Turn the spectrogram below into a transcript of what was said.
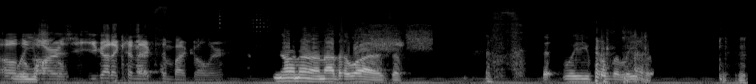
Oh, Well, the you- wires. You gotta connect them by color. No, no, no, not the wires. The, the, where you pull the lever.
